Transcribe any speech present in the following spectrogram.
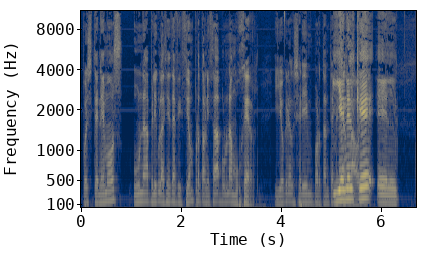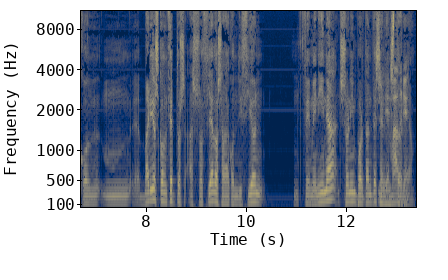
pues tenemos una película de ciencia ficción protagonizada por una mujer. Y yo creo que sería importante Y en el hoy. que el, con, mm, varios conceptos asociados a la condición femenina son importantes Y en de la madre. historia.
